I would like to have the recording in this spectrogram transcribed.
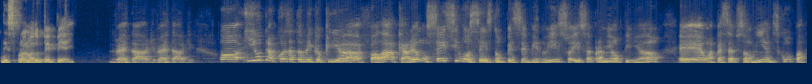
desse problema do PP aí. Verdade, verdade. Oh, e outra coisa também que eu queria falar, cara, eu não sei se vocês estão percebendo isso, isso é para minha opinião, é, é, uma percepção minha, desculpa.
